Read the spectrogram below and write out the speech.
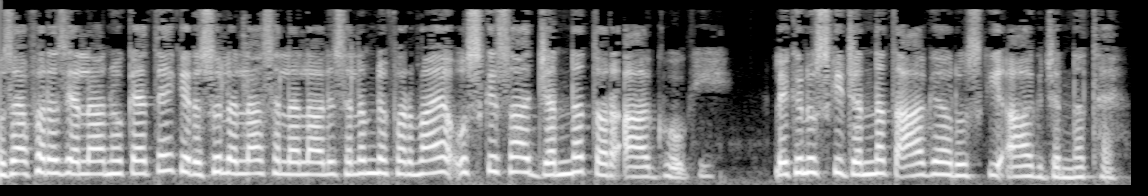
حذافر رضی اللہ عنہ کہتے ہیں کہ رسول اللہ صلی اللہ علیہ وسلم نے فرمایا، اس کے ساتھ جنت اور آگ ہوگی۔ لیکن اس کی جنت آگ ہے اور اس کی آگ جنت ہے۔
